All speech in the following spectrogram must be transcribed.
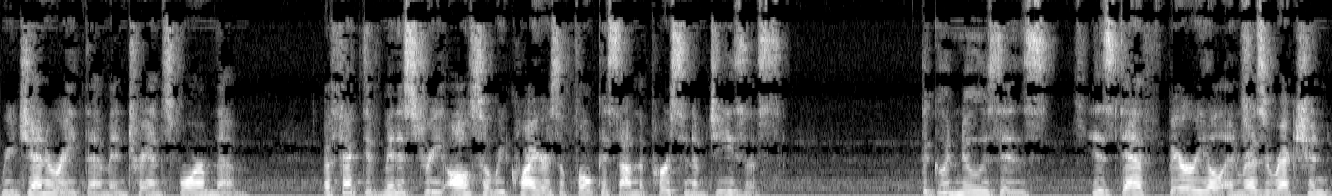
regenerate them, and transform them. Effective ministry also requires a focus on the person of Jesus. The good news is his death, burial, and resurrection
